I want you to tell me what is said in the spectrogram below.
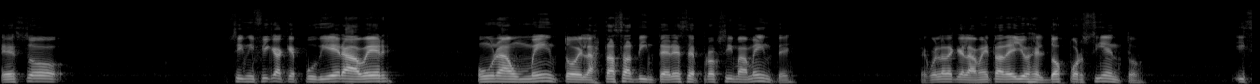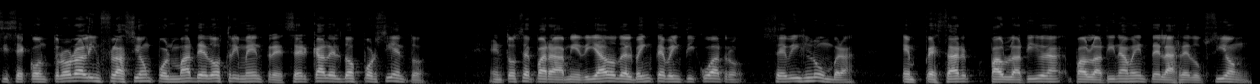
Eso significa que pudiera haber un aumento en las tasas de interés próximamente. Recuerda que la meta de ellos es el 2%. Y si se controla la inflación por más de dos trimestres, cerca del 2%, entonces para mediados del 2024 se vislumbra empezar paulatinamente la reducción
